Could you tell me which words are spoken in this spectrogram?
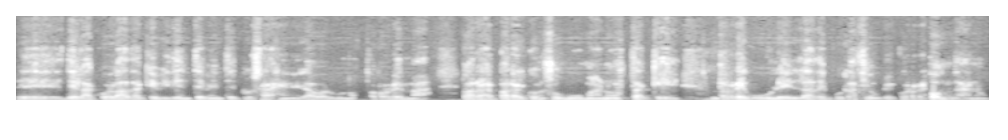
eh, de la colada que evidentemente pues, ha generado algunos problemas para, para el consumo humano hasta que regule la depuración que corresponda, ¿no?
